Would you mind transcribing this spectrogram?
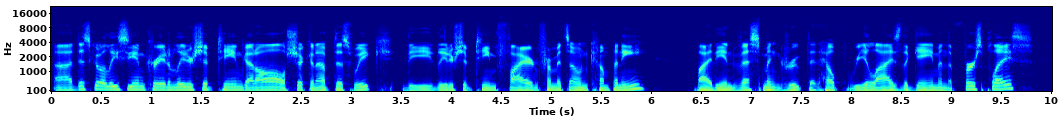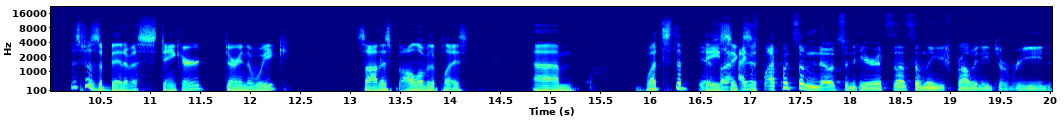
Uh, Disco Elysium creative leadership team got all shooken up this week. The leadership team fired from its own company by the investment group that helped realize the game in the first place. This was a bit of a stinker during the week. Saw this all over the place. Um, what's the Yeah, so I- basics? I, just, I put some notes in here. It's not something you should probably need to read.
